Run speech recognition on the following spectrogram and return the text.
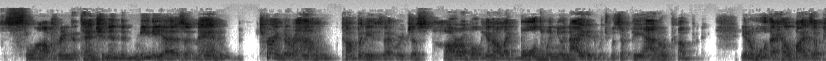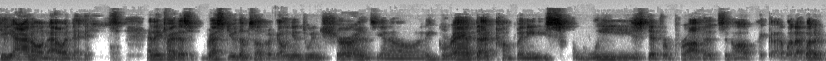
slobbering attention in the media as a man who turned around companies that were just horrible, you know, like Baldwin United, which was a piano company. You know, who the hell buys a piano nowadays? And they try to rescue themselves by going into insurance, you know, and he grabbed that company and he squeezed it for profits. And oh my God, what a, what a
